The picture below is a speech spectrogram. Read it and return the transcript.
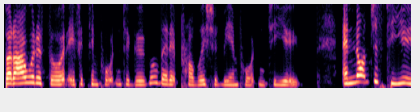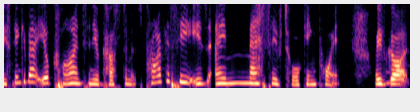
but I would have thought if it's important to Google, that it probably should be important to you. And not just to you, think about your clients and your customers. Privacy is a massive talking point. We've got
